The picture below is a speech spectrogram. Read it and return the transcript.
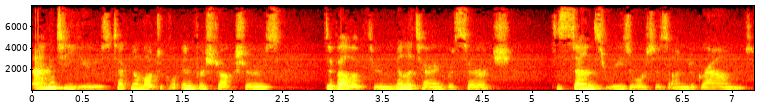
and to use technological infrastructures developed through military research to sense resources underground.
